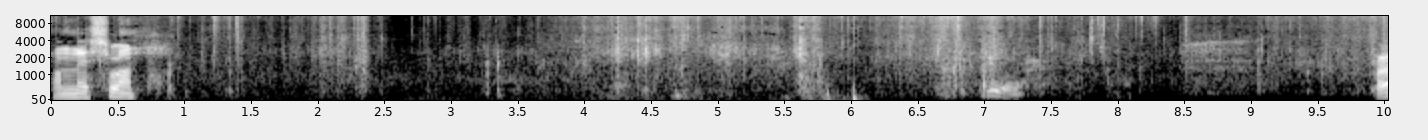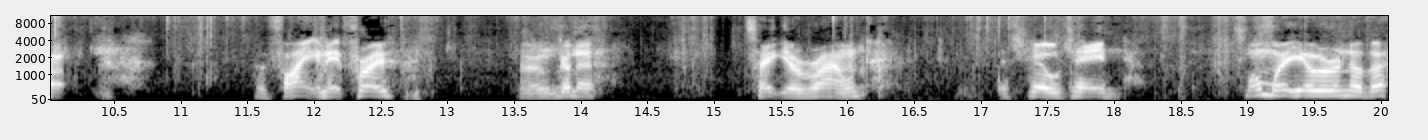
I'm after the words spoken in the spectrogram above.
on this one. Yeah. But I'm fighting it through. I'm gonna take you around this building one way or another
